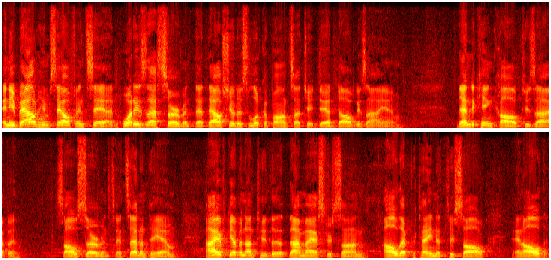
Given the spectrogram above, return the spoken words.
And he bowed himself and said, What is thy servant that thou shouldest look upon such a dead dog as I am? Then the king called to Ziba, Saul's servants, and said unto him, I have given unto the, thy master's son all that pertaineth to Saul, and all that,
